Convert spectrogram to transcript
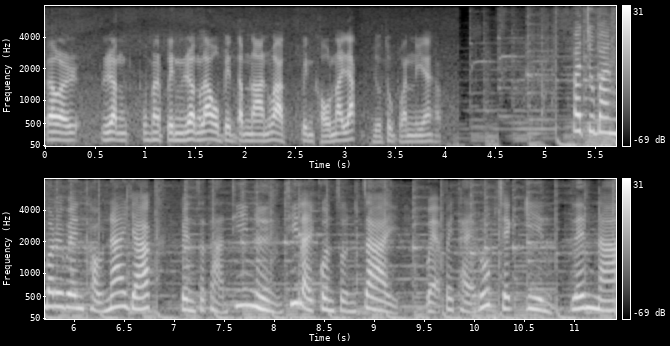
แล้วเรื่องมันเป็นเรื่องเล่าเป็นตำนานว่าเป็นเขานายักษ์อยู่ทุกวันนี้ครับปัจจุบันบริเวณเขาหน้ายักษ์เป็นสถานที่หนึ่งที่หลายคนสนใจ แวะไปถ่ายรูปเช็คอิน เล่นน้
